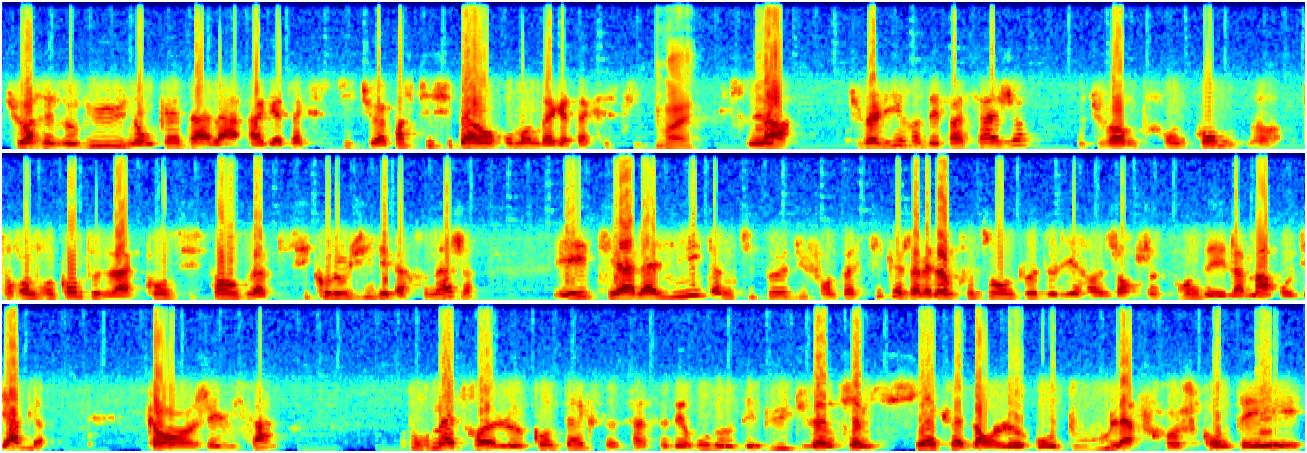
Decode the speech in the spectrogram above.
tu as résolu une enquête à la Agatha Christie, tu as participé à un roman d'Agatha Christie. Ouais. Là, tu vas lire des passages où tu vas te rendre compte, te rendre compte de la consistance, de la psychologie des personnages, et qui est à la limite un petit peu du fantastique. J'avais l'impression un peu de lire Georges Sand et La mare au diable quand j'ai lu ça. Pour mettre le contexte, ça se déroule au début du XXe siècle dans le Haut-Doubs, la Franche-Comté,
